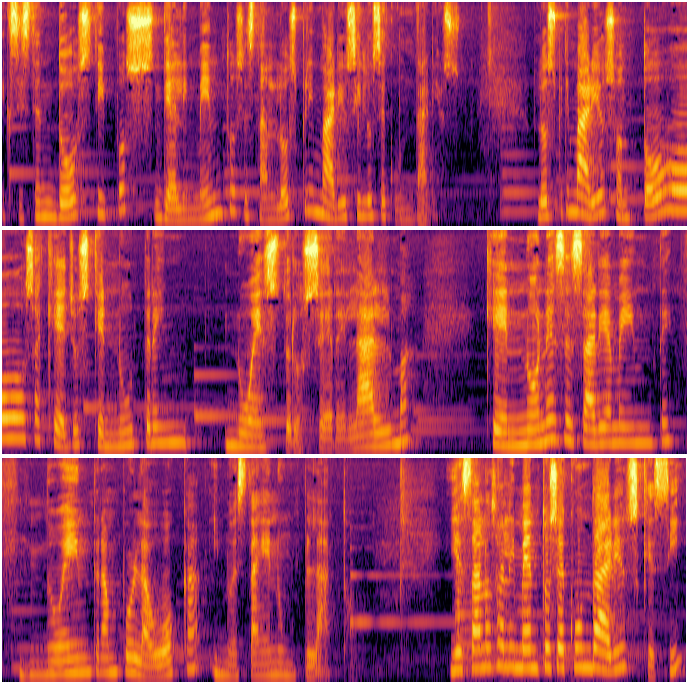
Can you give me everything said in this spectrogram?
existen dos tipos de alimentos, están los primarios y los secundarios. Los primarios son todos aquellos que nutren nuestro ser, el alma, que no necesariamente no entran por la boca y no están en un plato. Y están los alimentos secundarios que sí,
